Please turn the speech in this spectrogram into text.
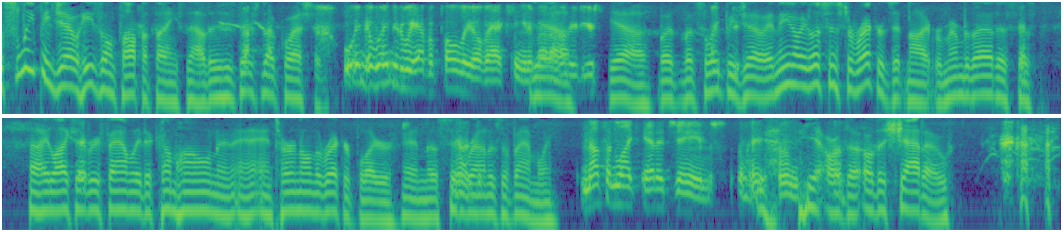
Well, Sleepy Joe, he's on top of things now. There's there's no question. When, when did we have a polio vaccine? About yeah, 100 years? Yeah, but but Sleepy Joe, and you know he listens to records at night. Remember that? It says uh, he likes every family to come home and, and, and turn on the record player and uh, sit Yeah, around as a family. Nothing like Etta James. Right? Um, Yeah, or the or the shadow.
